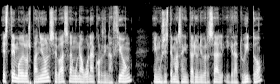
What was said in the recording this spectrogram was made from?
Este modelo español se basa en una buena coordinación, en un sistema sanitario universal y gratuito,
